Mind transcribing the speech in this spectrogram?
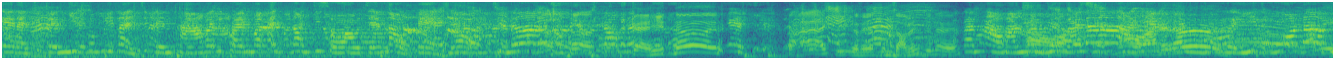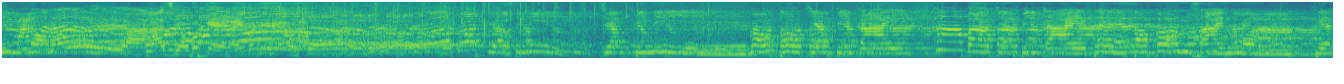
kè này chứ bên nhít cũng này chứ bên thá và ít quanh. Mà khách nông chứ sò chén đầu kẻ chứ chén ơi kẻ ờ. hít nơi. Ai chị ở đây bên sắm ấy này căn nào hắn mình biết cái đấy người hít đó thì mắng đó à, à chiều bức kè này có đi pini, chiang pini, bao to chiang pia cài, ha ba chiang pia cài, tê to con sai đùa, piệt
